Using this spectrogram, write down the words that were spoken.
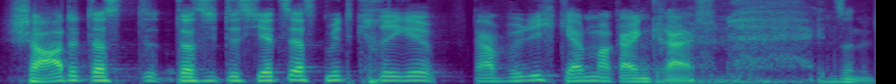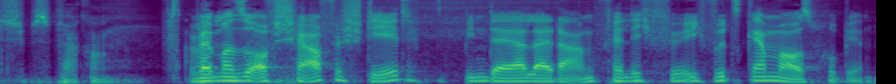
Schade, dass, dass ich das jetzt erst mitkriege. Da würde ich gern mal reingreifen in so eine Chipspackung. Wenn man so auf Schärfe steht, bin da ja leider anfällig für. Ich würde es gerne mal ausprobieren.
